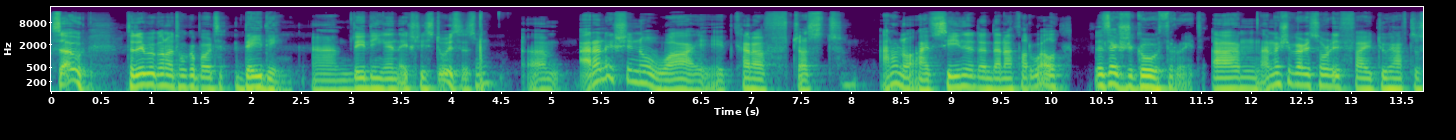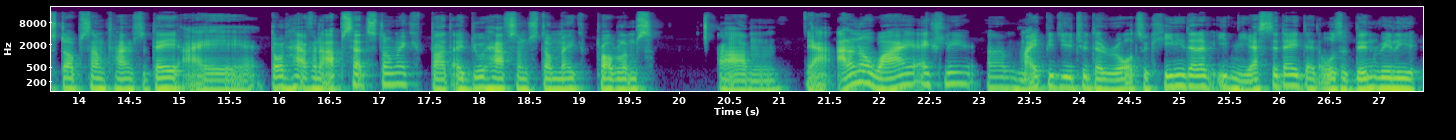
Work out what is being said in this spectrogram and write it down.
So, today we're gonna talk about dating, um, dating and actually stoicism. Um, I don't actually know why. It kind of just, I don't know, I've seen it and then I thought, well, let's actually go through it. Um, I'm actually very sorry if I do have to stop sometimes today. I don't have an upset stomach, but I do have some stomach problems. Um, yeah, I don't know why actually. Um, might be due to the raw zucchini that I've eaten yesterday that also didn't really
